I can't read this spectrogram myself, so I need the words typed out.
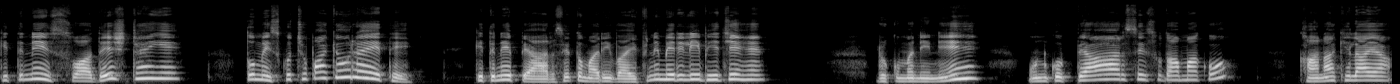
कितने स्वादिष्ट हैं ये। तुम इसको छुपा क्यों रहे थे? कितने प्यार से तुम्हारी वाइफ ने मेरे लिए भेजे हैं। रुकमणी ने उनको प्यार से सुदामा को खाना खिलाया।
